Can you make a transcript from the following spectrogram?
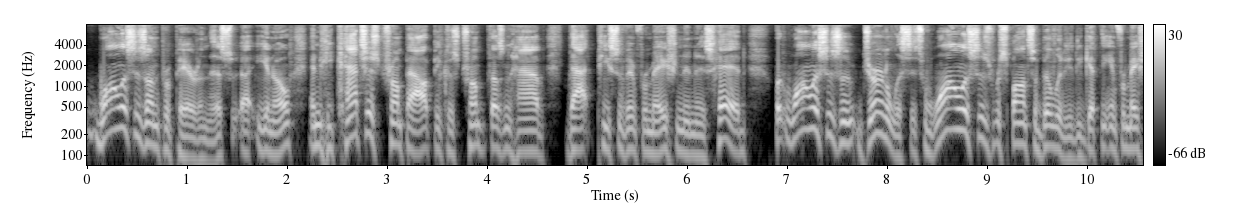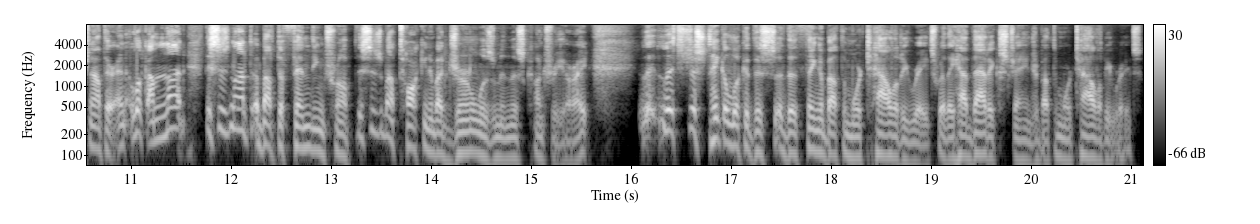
Wallace is unprepared in this, uh, you know, and he catches Trump out because Trump doesn't have that piece of information in his head. But Wallace is a journalist. It's Wallace's responsibility to get the information out there. And look, I'm not, this is not about defending Trump. This is about talking about journalism in this country, all right? Let- Let's just take a look at this, the thing about the mortality rates, where they had that exchange about the mortality rates.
